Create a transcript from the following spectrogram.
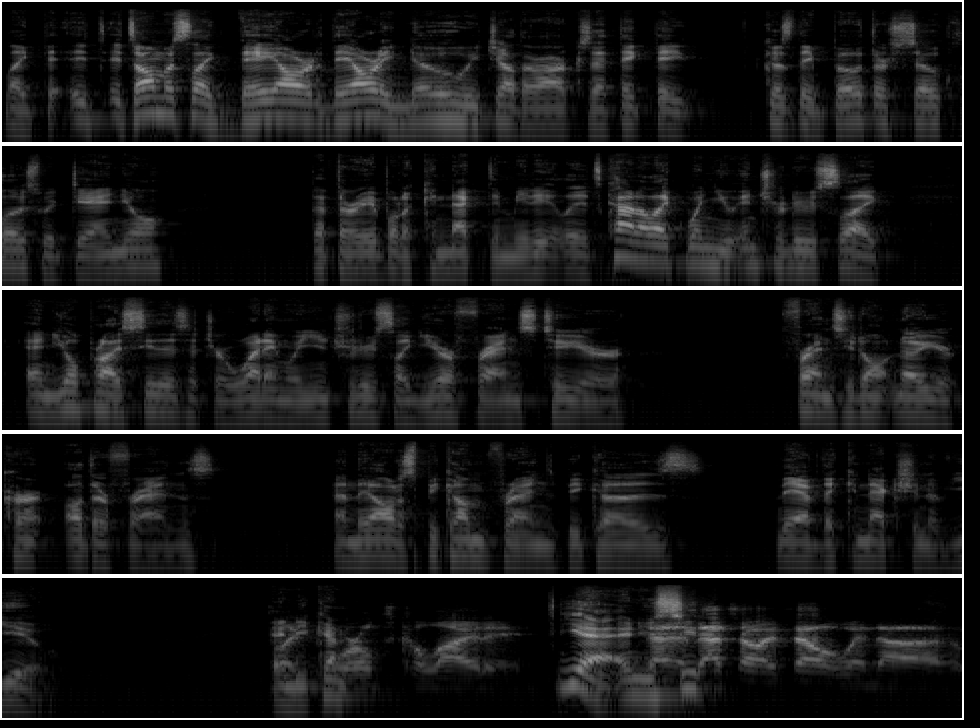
Like it, it's almost like they are they already know who each other are because I think they because they both are so close with Daniel that they're able to connect immediately. It's kind of like when you introduce like, and you'll probably see this at your wedding when you introduce like your friends to your friends who don't know your current other friends, and they all just become friends because they have the connection of you. And like you can worlds colliding. yeah, and you That- see that's how I felt when uh,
